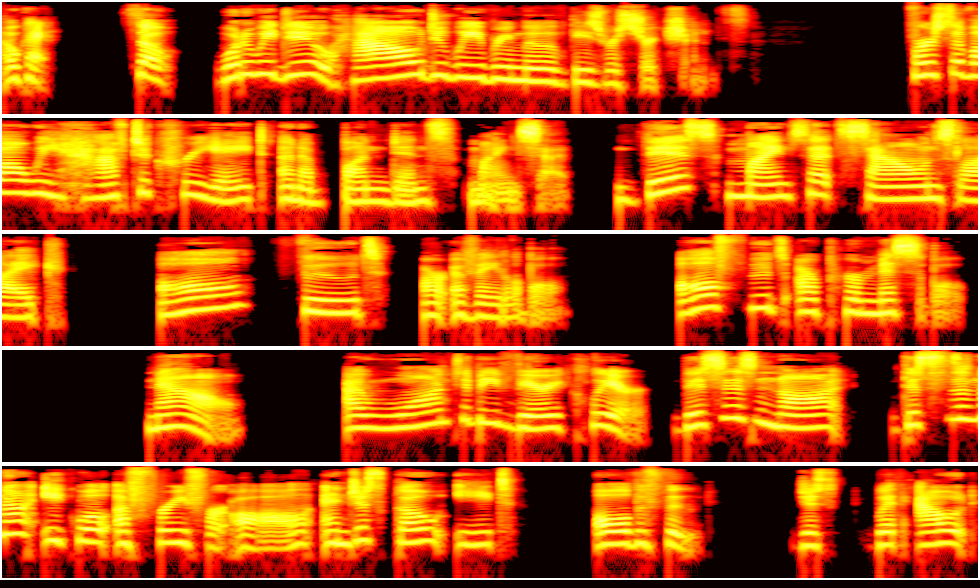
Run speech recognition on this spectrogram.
Okay. So what do we do? How do we remove these restrictions? First of all, we have to create an abundance mindset. This mindset sounds like all foods are available. All foods are permissible. Now, I want to be very clear. This is not, this does not equal a free for all and just go eat all the food, just without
